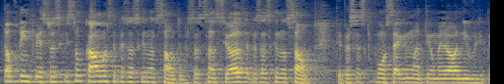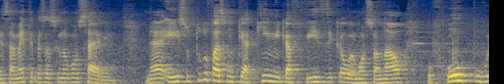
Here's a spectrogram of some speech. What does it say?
Então tem pessoas que são calmas, tem pessoas que não são, tem pessoas que são ansiosas, tem pessoas que não são, tem pessoas que conseguem manter o um melhor nível de pensamento, tem pessoas que não conseguem. Né? E isso tudo faz com que a química física, o emocional, o corpo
